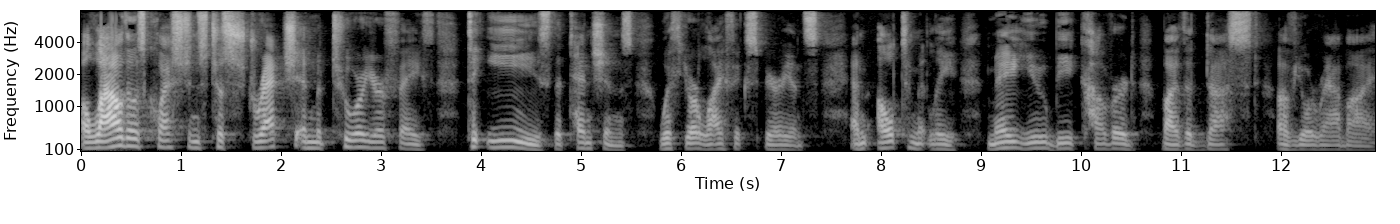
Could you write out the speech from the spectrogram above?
Allow those questions to stretch and mature your faith, to ease the tensions with your life experience. And ultimately, may you be covered by the dust of your rabbi,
